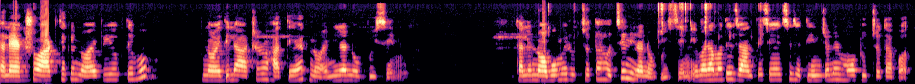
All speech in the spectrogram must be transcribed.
তাহলে একশো আট থেকে নয় বিয়োগ দেব। নয় দিলে আঠারো, হাতে এক নয়, নিরানব্বই সেমি। তাহলে নবমের উচ্চতা হচ্ছে নিরানব্বই সেমি। এবার আমাদের জানতে চেয়েছে যে তিনজনের মোট উচ্চতা কত।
